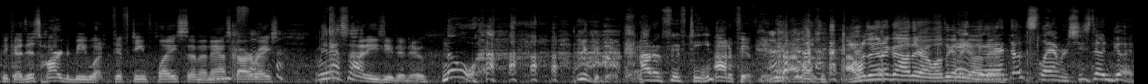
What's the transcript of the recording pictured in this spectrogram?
because it's hard to be what 15th place in a NASCAR race. I mean that's not easy to do. No, You could do it. out of 15. Out of 50. I wasn't, I wasn't gonna go there. I wasn't gonna Hey go man, there. don't slam her. She's done good.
